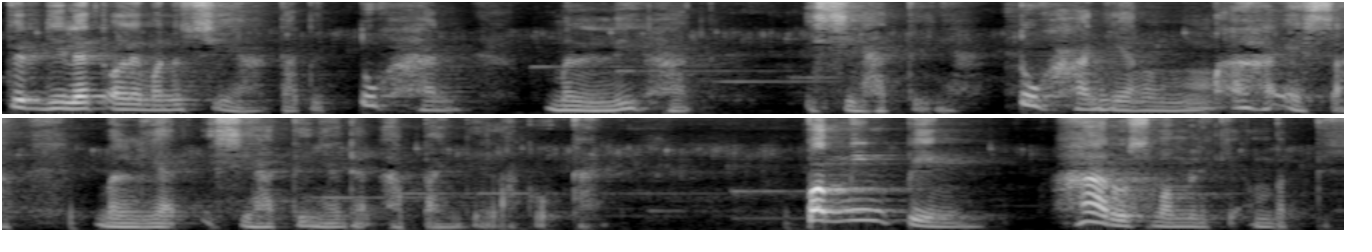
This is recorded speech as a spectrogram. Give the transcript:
Tidak dilihat oleh manusia. Tapi Tuhan melihat isi hatinya. Tuhan yang Maha Esa melihat isi hatinya dan apa yang dilakukan. Pemimpin harus memiliki empati.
